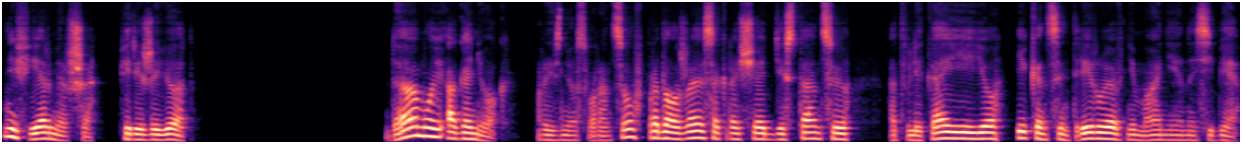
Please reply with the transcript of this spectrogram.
Не фермерша, переживет. «Да, мой огонек», – произнес Воронцов, продолжая сокращать дистанцию, отвлекая ее и концентрируя внимание на себе.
